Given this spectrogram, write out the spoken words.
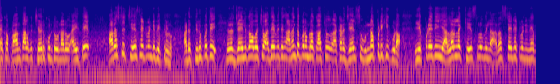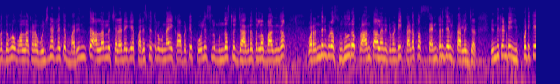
యొక్క ప్రాంతాలకు చేరుకుంటూ ఉన్నారు. అయితే అరెస్ట్ చేసినటువంటి వ్యక్తులను అటు తిరుపతి జైలు కావచ్చు అదేవిధంగా అనంతపురంలో కావచ్చు అక్కడ జైల్స్ ఉన్నప్పటికీ కూడా ఎప్పుడైతే ఈ అల్లర్ల కేసులో వీళ్ళు అరెస్ట్ అయినటువంటి నేపథ్యంలో వాళ్ళు అక్కడ ఉంచినట్లయితే మరింత అల్లర్లు చెలరేగే పరిస్థితులు ఉన్నాయి. కాబట్టి పోలీసులు ముందస్తు జాగ్రత్తల్లో భాగంగా వారందరినీ కూడా సుదూర ప్రాంతాలైనటువంటి కడప సెంటర్ జైలుకి తరలించారు. ఎందుకంటే ఇప్పటికే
